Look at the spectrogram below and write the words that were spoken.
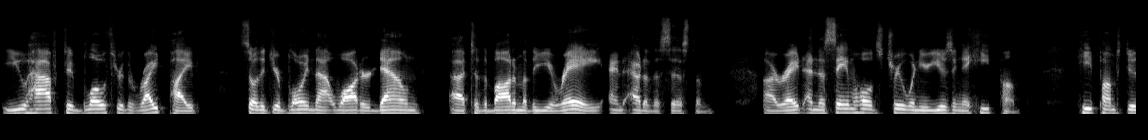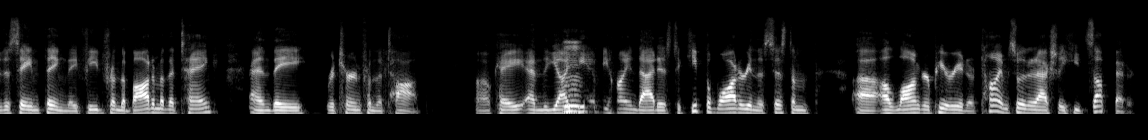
you have to blow through the right pipe so that you're blowing that water down uh, to the bottom of the array and out of the system. All right. And the same holds true when you're using a heat pump heat pumps do the same thing. They feed from the bottom of the tank and they return from the top. Okay. And the mm. idea behind that is to keep the water in the system uh, a longer period of time so that it actually heats up better.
